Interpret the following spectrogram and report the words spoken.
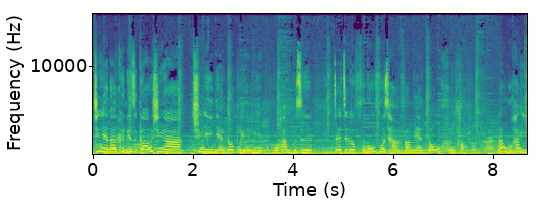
今年呢肯定是高兴啊，去年一年都不容易。武汉不是在这个复工复产方面都很好，那武汉一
